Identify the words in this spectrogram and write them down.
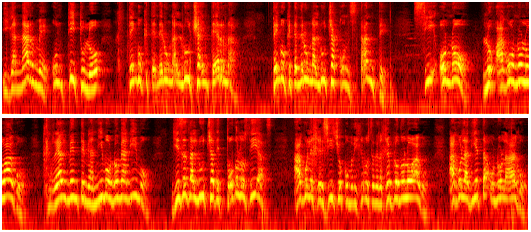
y ganarme un título, tengo que tener una lucha interna. Tengo que tener una lucha constante. Sí o no ¿Lo hago o no lo hago? ¿Realmente me animo o no me animo? Y esa es la lucha de todos los días. ¿Hago el ejercicio como dijimos en el ejemplo no lo hago? ¿Hago la dieta o no la hago?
